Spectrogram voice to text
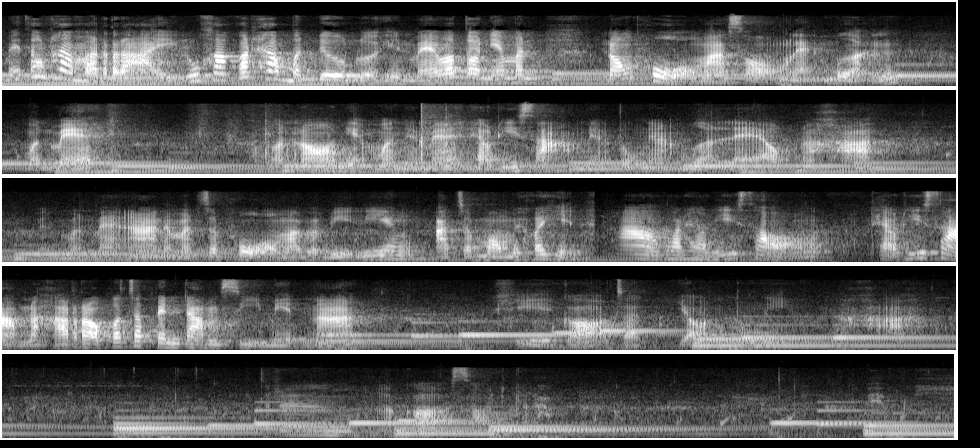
ไม่ต้องทำอะไร ลูกค้าก็ทำเหมือนเดิมเลย เห็นไหมว่าตอนนี้มันน้องโผล่ออกมาสองแหละ เหมือน เหมือนไหม เหมือนเนาะเนี่ยเหมือนเห็นไหมแถวที่สามเนี่ยตรงเนี้ยเหมือนแล้วนะคะเหมือนแม่อ่านี่มันจะโผล่ออกมาแบบนี้นี่ยังอาจจะมองไม่ค่อยเห็นอ่าพอแถวที่สองแถวที่สามนะคะ เราก็จะเป็นดำสี่เม็ดนะโอเคก็จะหย่อนตรงนี้นะคะตรึงแล้วก็สอดกลับ แบบนี้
